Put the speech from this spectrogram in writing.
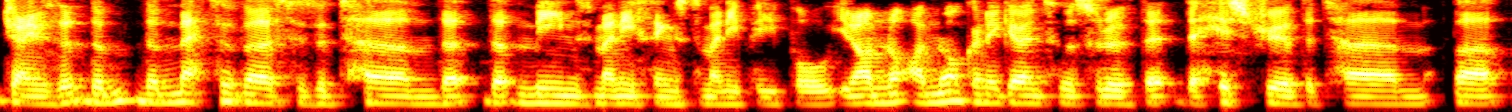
James, that the, the metaverse is a term that that means many things to many people. You know, I'm not I'm not going to go into the sort of the, the history of the term, but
